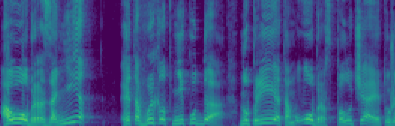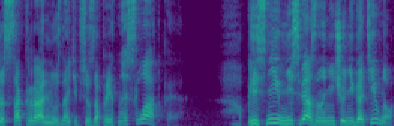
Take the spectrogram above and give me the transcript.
а образа нет – это выхлоп никуда, но при этом образ получает уже сакральную, знаете, все запретное сладкое. И с ним не связано ничего негативного,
